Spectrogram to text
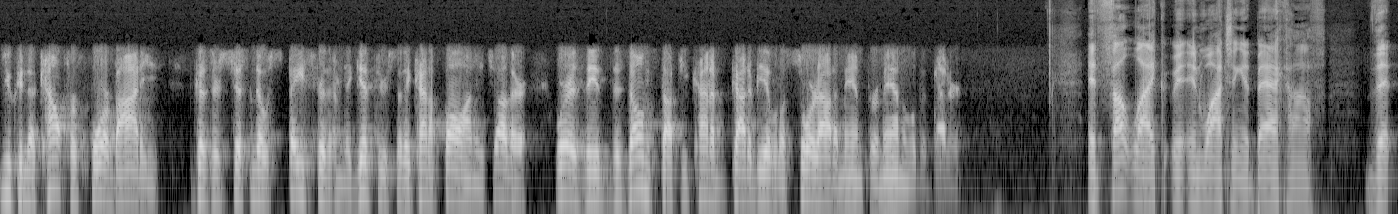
you can account for four bodies because there's just no space for them to get through, so they kind of fall on each other. Whereas the the zone stuff, you kind of got to be able to sort out a man for a man a little bit better. It felt like in watching it back off that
